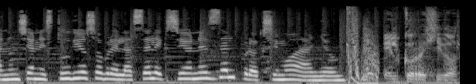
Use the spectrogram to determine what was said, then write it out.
Anuncian estudios sobre las elecciones del próximo año. El corregidor.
